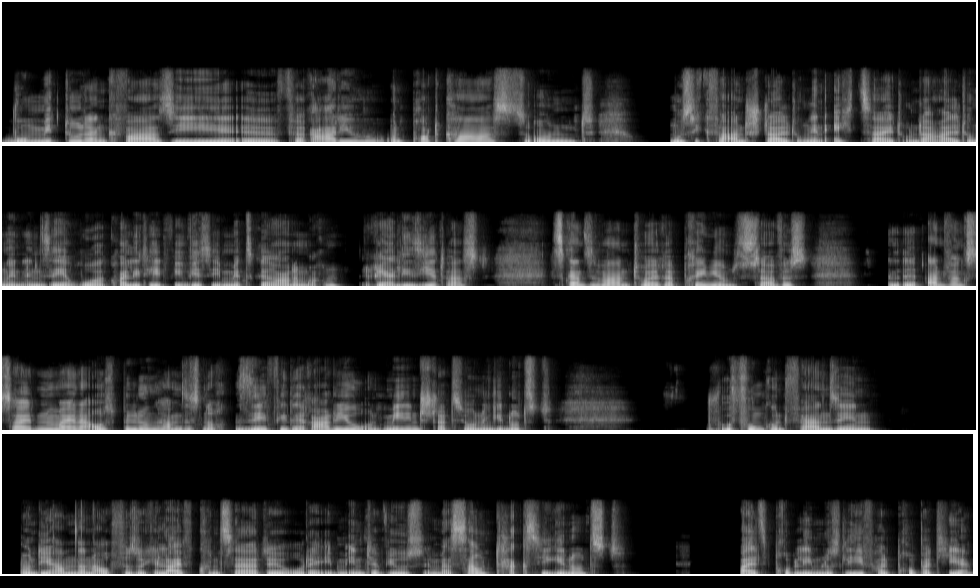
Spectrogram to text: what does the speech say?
womit du dann quasi äh, für Radio und Podcasts und Musikveranstaltungen, Echtzeitunterhaltungen in sehr hoher Qualität, wie wir es eben jetzt gerade machen, realisiert hast. Das Ganze war ein teurer Premium-Service. Äh, Anfangszeiten meiner Ausbildung haben das noch sehr viele Radio- und Medienstationen genutzt, Funk und Fernsehen, und die haben dann auch für solche Live-Konzerte oder eben Interviews immer Soundtaxi genutzt, weil es problemlos lief, halt proprieär.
